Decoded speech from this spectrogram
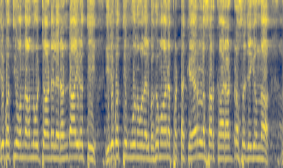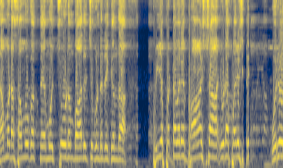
ഇരുപത്തി ഒന്നാം നൂറ്റാണ്ടിലെ രണ്ടായിരത്തി ഇരുപത്തി മൂന്ന് മുതൽ ബഹുമാനപ്പെട്ട കേരള സർക്കാർ അഡ്രസ്സ് ചെയ്യുന്ന നമ്മുടെ സമൂഹത്തെ മുച്ചൂടും ബാധിച്ചുകൊണ്ടിരിക്കുന്ന പ്രിയപ്പെട്ടവരെ ഭാഷ ഇവിടെ പരിഷ്കരി ഒരു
